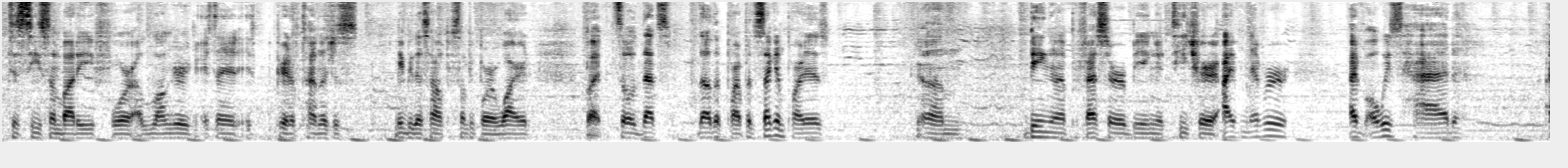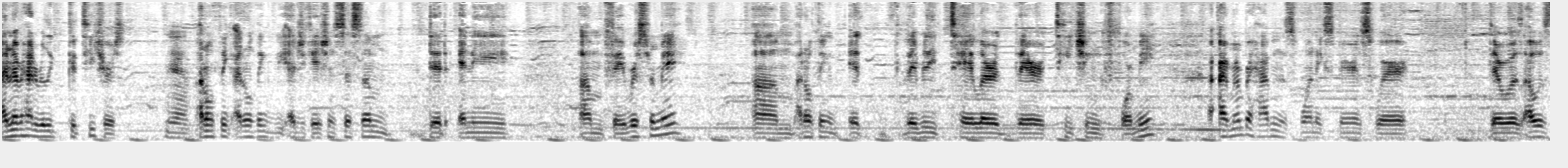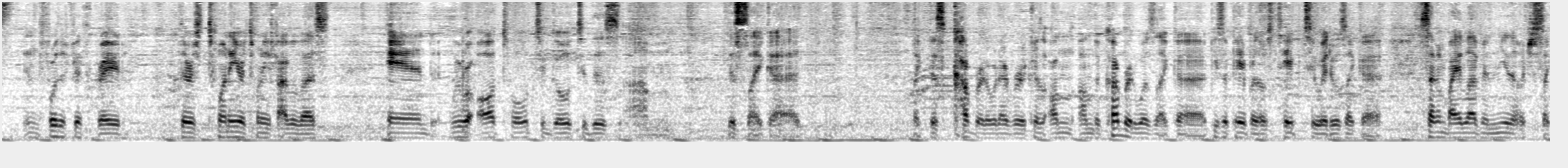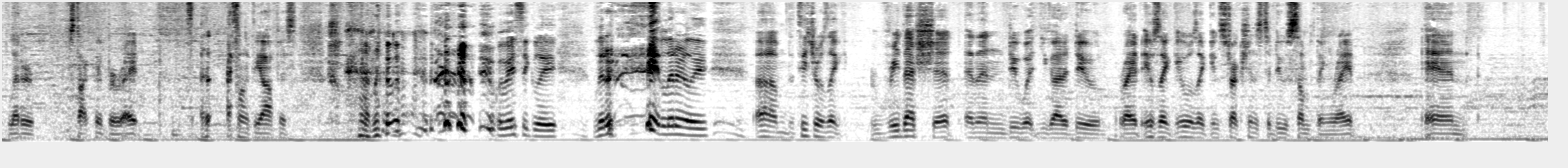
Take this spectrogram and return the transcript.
to see somebody for a longer extended period of time. That's just maybe that's how some people are wired. But so that's the other part. But the second part is um, being a professor, being a teacher. I've never, I've always had, I've never had really good teachers. Yeah. I don't think I don't think the education system did any um, favors for me. Um, I don't think it they really tailored their teaching for me. I remember having this one experience where there was I was in fourth or fifth grade. There was twenty or twenty five of us, and we were all told to go to this um, this like uh, like this cupboard or whatever because on on the cupboard was like a piece of paper that was taped to it. It was like a seven by eleven, you know, just like letter stock paper, right? I, sound like The Office, but basically, literally, literally, um, the teacher was like, read that shit and then do what you got to do, right? It was like it was like instructions to do something, right? And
